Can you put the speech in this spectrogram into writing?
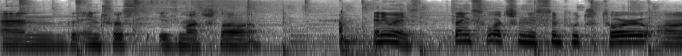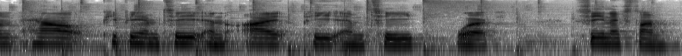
and the interest is much lower. Anyways, thanks for watching this simple tutorial on how PPMT and IPMT work. See you next time.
